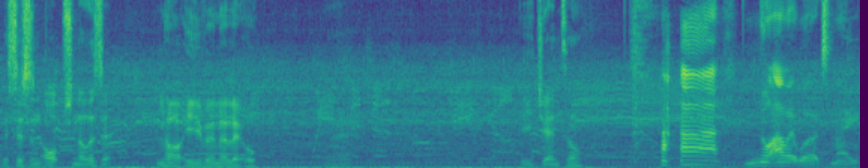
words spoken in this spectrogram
This isn't optional, is it? Not even a little. Be gentle. Haha, not how it works, mate.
